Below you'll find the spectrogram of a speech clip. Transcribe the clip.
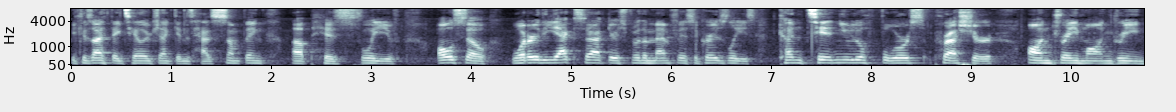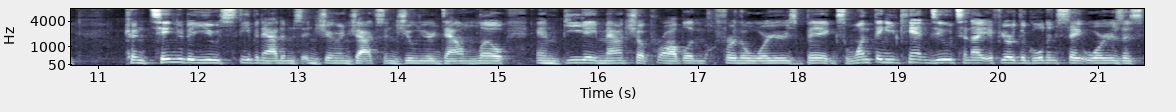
because I think Taylor Jenkins has something up his sleeve. Also, what are the X factors for the Memphis Grizzlies? Continue to force pressure on Draymond Green. Continue to use Steven Adams and Jaren Jackson Jr. down low and be a matchup problem for the Warriors bigs. One thing you can't do tonight if you're the Golden State Warriors is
